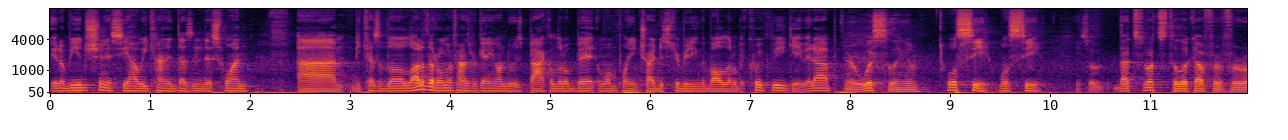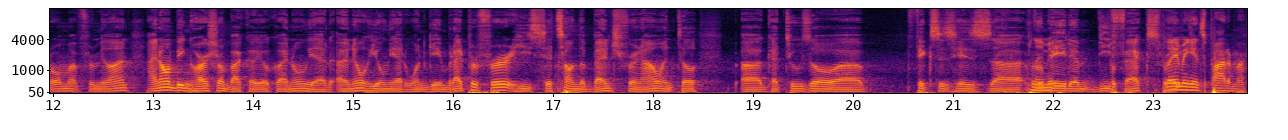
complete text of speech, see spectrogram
it'll be interesting to see how he kind of does in this one. Um, because of the, a lot of the Roma fans were getting onto his back a little bit. At one point, he tried distributing the ball a little bit quickly, gave it up. They're whistling him. We'll see. We'll see. So that's what's to look out for for Roma for Milan. I know I'm being harsh on Bakayoko. I know only had I know he only had one game, but I prefer he sits on the bench for now until uh, Gattuso uh, fixes his uh, him- verbatim defects. Play him right? against Parma.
